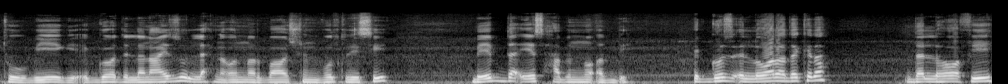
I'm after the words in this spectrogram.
A2 بيجي الجهد اللي أنا عايزه اللي إحنا قلنا 24 فولت DC بيبدأ يسحب النقط دي. الجزء اللي ورا ده كده ده اللي هو فيه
